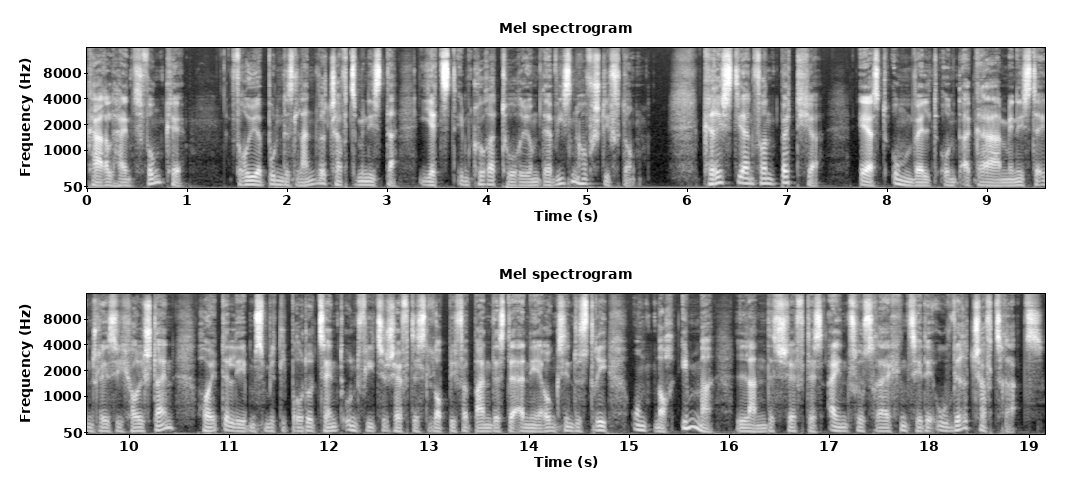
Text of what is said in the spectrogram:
Karl-Heinz Funke, früher Bundeslandwirtschaftsminister, jetzt im Kuratorium der Wiesenhof Stiftung. Christian von Böttcher, erst Umwelt- und Agrarminister in Schleswig-Holstein, heute Lebensmittelproduzent und Vizechef des Lobbyverbandes der Ernährungsindustrie und noch immer Landeschef des einflussreichen CDU-Wirtschaftsrats.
